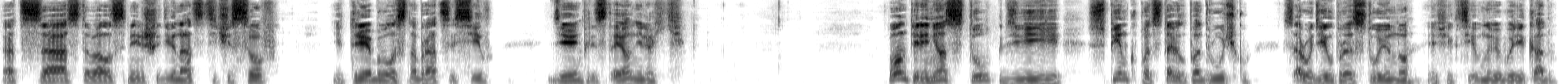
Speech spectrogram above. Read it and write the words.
отца оставалось меньше двенадцати часов, и требовалось набраться сил. День предстоял нелегкий. Он перенес стул к двери, спинку подставил под ручку, соорудил простую, но эффективную баррикаду.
